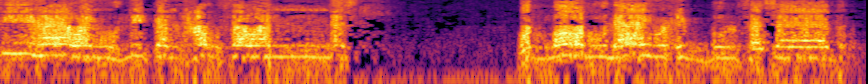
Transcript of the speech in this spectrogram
فِيهَا وَيُهْلِكَ الْحَرْثَ وَالنَّسْلَ ۗ. وَاللَّهُ لَا يُحِبُّ الْفَسَادَ.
